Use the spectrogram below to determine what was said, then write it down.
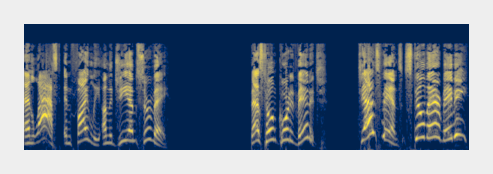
And last and finally on the GM survey, best home court advantage. Jazz fans still there, baby.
